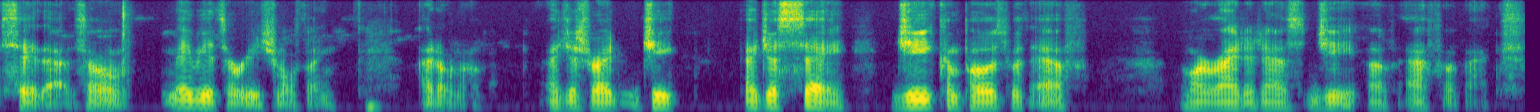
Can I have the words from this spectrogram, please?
say that. So maybe it's a regional thing. I don't know. I just write G, I just say G composed with F, or write it as G of F of X.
